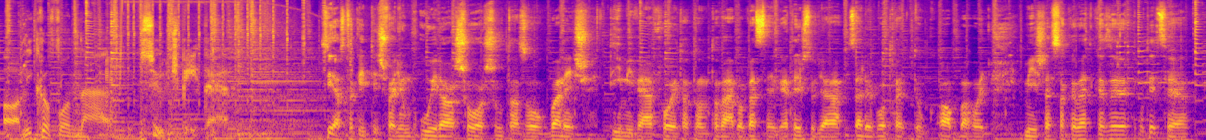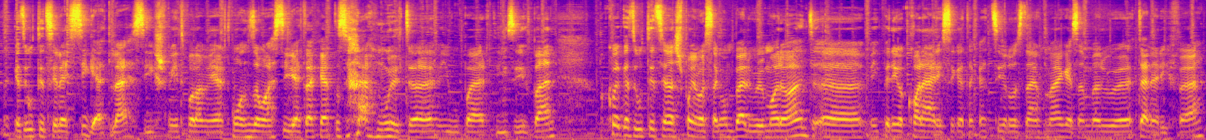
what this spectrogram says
A mikrofonnál Szűcs Péter. Sziasztok, itt is vagyunk újra a Sors utazókban, és Timivel folytatom tovább a beszélgetést. Ugye az előbb ott hagytuk abba, hogy mi is lesz a következő úticél? Az úticél egy sziget lesz, ismét valamiért vonzom a szigeteket az elmúlt jó pár tíz évben. A következő útcél a Spanyolországon belül marad, mégpedig a Kanári-szigeteket céloznánk meg, ezen belül Tenerife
